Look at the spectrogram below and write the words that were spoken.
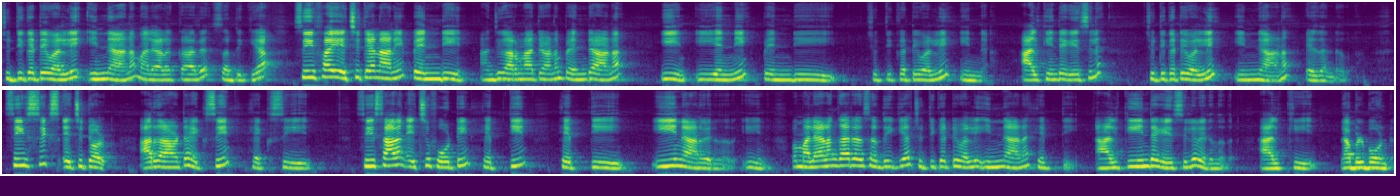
ചുറ്റിക്കെട്ടി വള്ളി ഇന്നാണ് മലയാളക്കാർ ശ്രദ്ധിക്കുക. സി ഫൈവ് എച്ച് ടെൻ ആണ് പെന്റീൻ അഞ്ച് കാർബണാറ്റമാണ് പെന്റാണ് ene E N E pentene ചുറ്റിക്കെട്ടി വള്ളി ഇന്ന് ആൽക്കീന്റെ കേസിൽ ചുറ്റിക്കെട്ടി വള്ളി ഇന്നാണ് എഴുതേണ്ടത്. സി സിക്സ് എച്ച് ട്വൽവ് ആറ് കാണട്ടെ hexene hexene C seven H fourteen heptene heptene ഈനാണ് വരുന്നത് ഈൻ അപ്പോൾ മലയാളംകാരെ ശ്രദ്ധിക്കുക. ചുറ്റിക്കെട്ടി വള്ളി ഇന്നാണ് ഹെപ്റ്റി ആൽക്കീന്റെ കേസിൽ വരുന്നത് ആൽക്കീൻ. ഡബിൾ ബോണ്ട്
